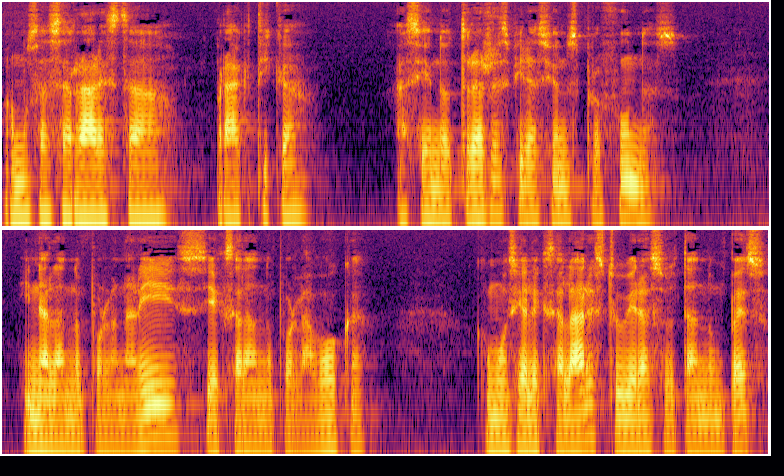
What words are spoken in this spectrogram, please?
Vamos a cerrar esta práctica haciendo tres respiraciones profundas, inhalando por la nariz y exhalando por la boca, como si al exhalar estuvieras soltando un peso.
